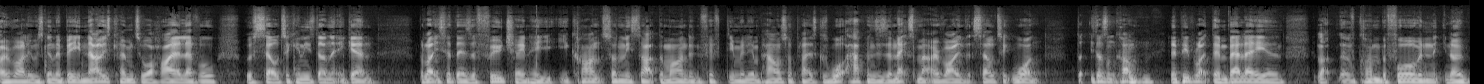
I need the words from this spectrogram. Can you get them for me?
O'Riley was going to be. Now he's come to a higher level with Celtic and he's done it again. But like you said, there's a food chain here. You, you can't suddenly start demanding 50 million pounds for players because what happens is the next Matt O'Riley that Celtic want it doesn't come. Mm-hmm. You know, people like Dembele and like have come before and you know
